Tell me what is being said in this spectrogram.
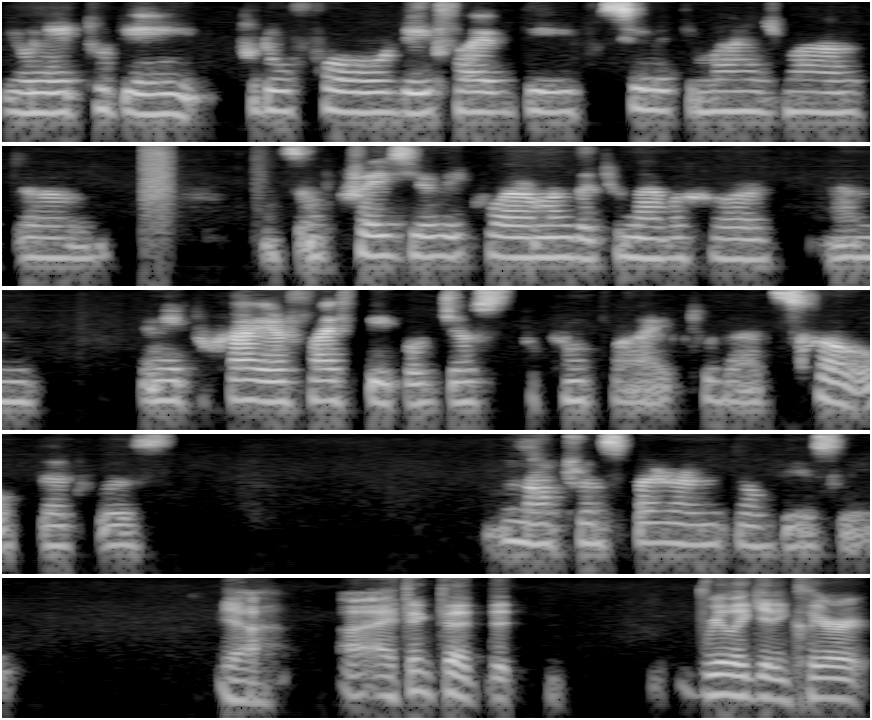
you need to be to do 4d 5d facility management um, some crazy requirement that you never heard. And you need to hire five people just to comply to that scope that was not transparent obviously. Yeah i think that, that really getting clear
